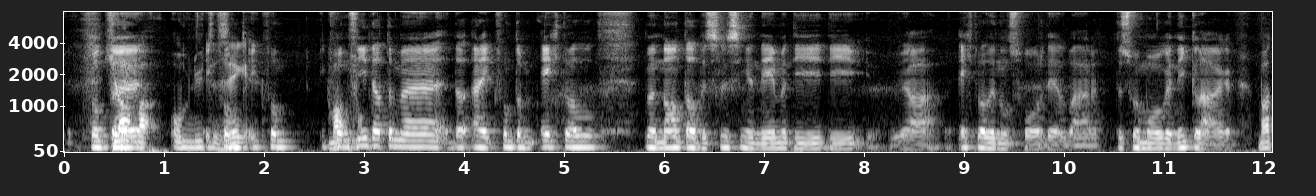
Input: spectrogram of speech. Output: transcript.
Ik vond, Ja, eh, maar om nu te vond, zeggen... Ik vond, ik Maar vond vo- niet dat hem... eh, dat, ah, ik vond hem echt wel een aantal beslissingen nemen die, die ja, echt wel in ons voordeel waren. Dus we mogen niet klagen. Maar,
